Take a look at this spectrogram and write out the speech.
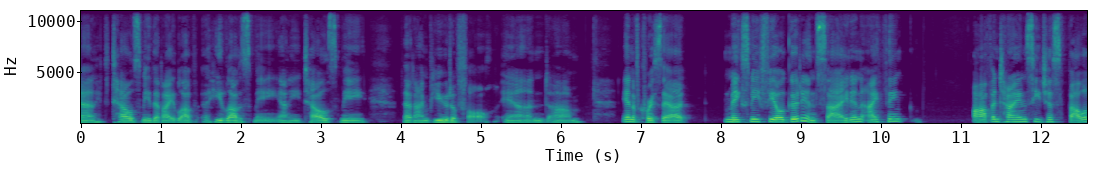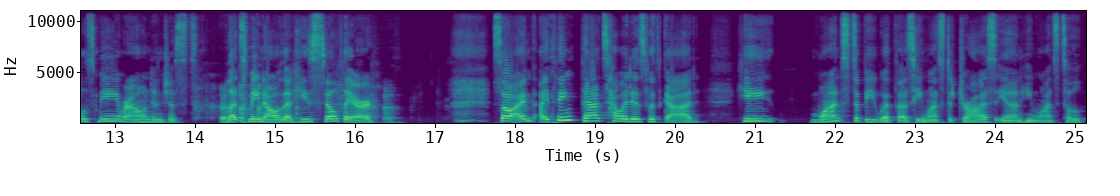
and he tells me that I love he loves me, and he tells me that I'm beautiful, and um, and of course that makes me feel good inside. And I think oftentimes he just follows me around and just lets me know that he's still there. So I I think that's how it is with God. He wants to be with us. He wants to draw us in. He wants to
